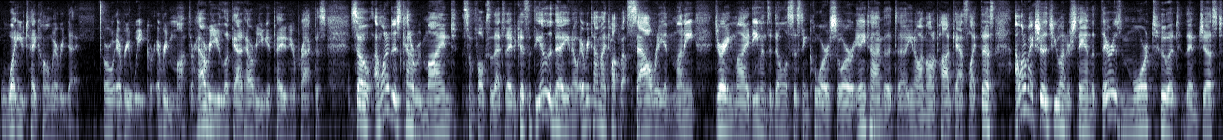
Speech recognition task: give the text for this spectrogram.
what you take home every day or every week or every month or however you look at it, however you get paid in your practice. So I wanted to just kind of remind some folks of that today because at the end of the day, you know, every time I talk about salary and money, during my Demons of Dental Assisting course or anytime that uh, you know I'm on a podcast like this, I want to make sure that you understand that there is more to it than just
